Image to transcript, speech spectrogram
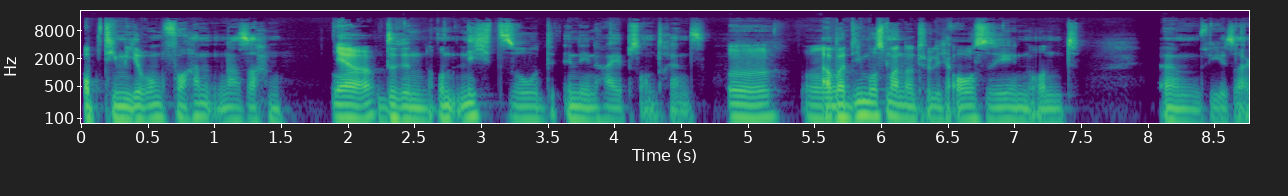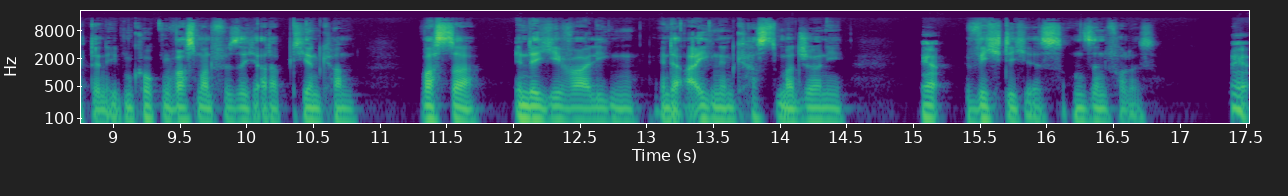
Optimierung vorhandener Sachen Ja. drin und nicht so in den Hypes und Trends. Mhm. Mhm. Aber die muss man natürlich auch sehen und ähm, wie gesagt, dann eben gucken, was man für sich adaptieren kann, was da in der jeweiligen, in der eigenen Customer Journey Ja. wichtig ist und sinnvoll ist. Ja,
